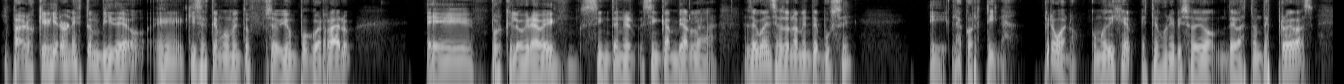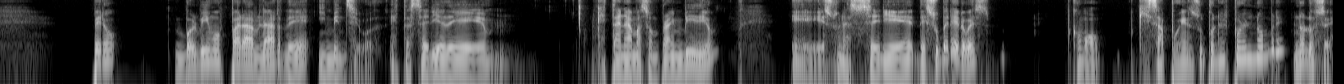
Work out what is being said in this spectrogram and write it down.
Y para los que vieron esto en video, eh, quizá este momento se vio un poco raro. porque lo grabé sin, tener, sin cambiar la, la secuencia, solamente puse la cortina. Pero bueno, como dije, este es un episodio de bastantes pruebas. Pero volvimos para hablar de Invincible, esta serie de que está en Amazon Prime Video. Eh, es una serie de superhéroes, como quizá pueden suponer por el nombre, no lo sé.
